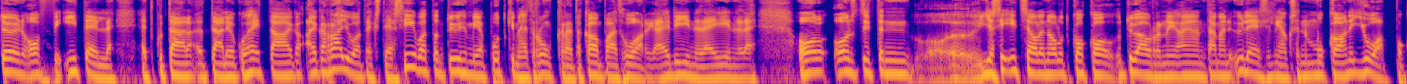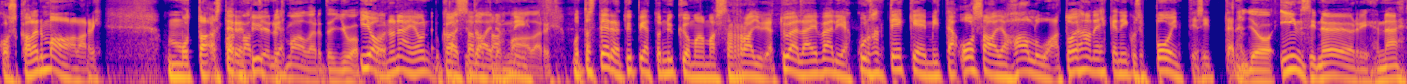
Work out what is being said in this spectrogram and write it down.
turn offi itselle, että kun täällä, täällä joku heittää aika, aika rajua tekstejä. Siivot on tyhmiä, putkimiehet runkkareita, kampaajat huoria, ei diinele, ei diinele. On, on sitten, ja itse olen ollut koko työurani ajan tämän yleislinjauksen mukaan juoppo, koska olen maalari. Mutta Mä oon stereotyyppiä... maalarit on juoppoja. Joo, no näin on kai sanotaan. Niin. Mutta stereotypiat on nykymaailmassa rajuja. Työllä ei väliä, kunhan tekee mitä osaa ja haluaa. Toihan ehkä niinku se pointti sitten. Joo, insinööri, näin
